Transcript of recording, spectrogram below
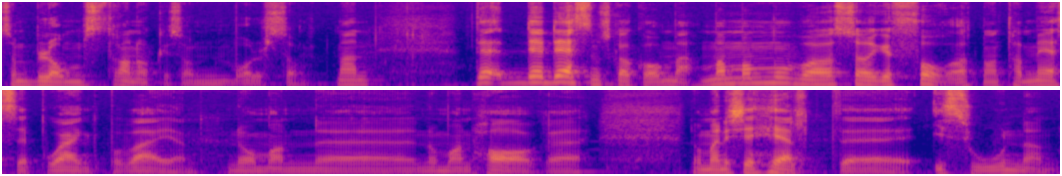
som blomstrer noe sånn voldsomt. Men det, det, er det som skal komme. Man, man, må bare sørge for at man tar med seg poeng på veien når man, uh, når man, har, uh, når man ikke er helt i sonen.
